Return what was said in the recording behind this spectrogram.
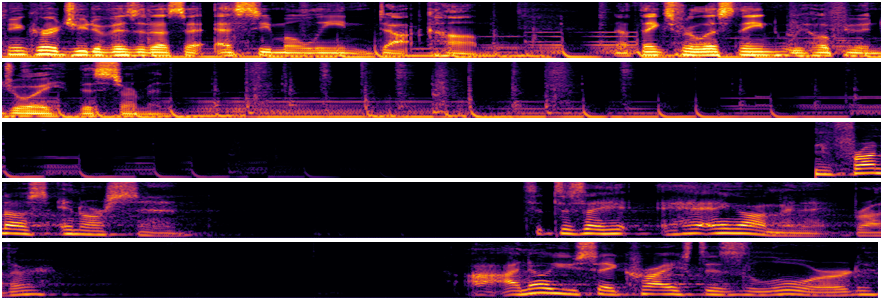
we encourage you to visit us at scmoline.com. Now, thanks for listening. We hope you enjoy this sermon. Confront us in our sin. To, to say, hang on a minute, brother. I know you say Christ is Lord,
